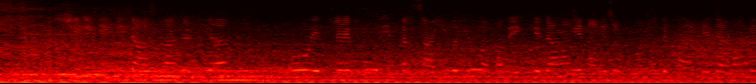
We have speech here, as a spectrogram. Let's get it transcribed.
ਸ਼੍ਰੀ ਜੀ ਦਾਸਤਾਨ ਜਿਹੜੀ ਆ, ਉਹ ਇੱਥੇ ਪੂਰੀ ਦਰਸਾਈ ਹੋਈ, ਉਹ ਆਪਾਂ ਵੇਖ ਕੇ ਜਾਵਾਂਗੇ, ਨਾਲੇ ਸੁਖਮਨ ਨੂੰ ਦਿਖਾ ਕੇ ਜਾਵਾਂਗੇ।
